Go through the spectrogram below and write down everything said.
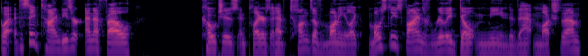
but at the same time, these are NFL coaches and players that have tons of money, like most of these fines really don't mean that much to them.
